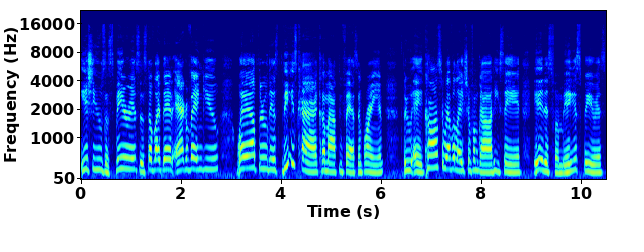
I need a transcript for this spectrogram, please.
issues and spirits and stuff like that aggravating you. Well, through this, these kind come out through fast and praying. Through a constant revelation from God, he said, it is familiar spirits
